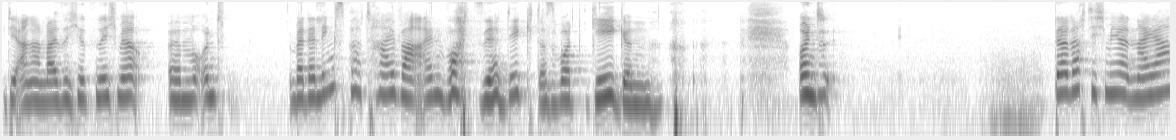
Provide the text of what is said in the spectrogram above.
die anderen weiß ich jetzt nicht mehr. Ähm, und bei der Linkspartei war ein Wort sehr dick, das Wort gegen. Und da dachte ich mir, naja,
